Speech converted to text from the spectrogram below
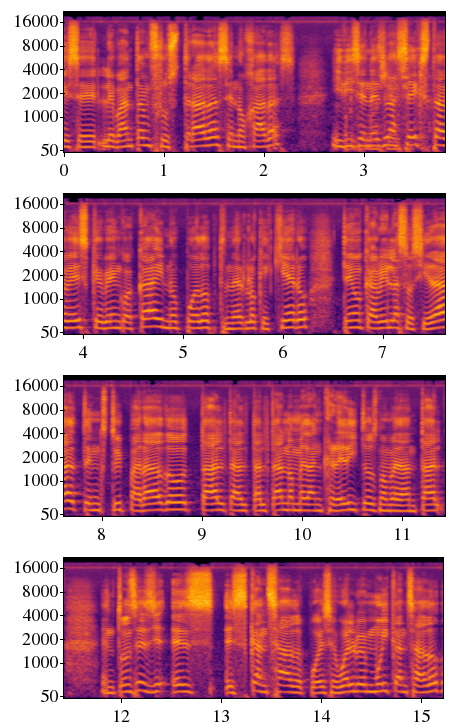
que se levantan frustradas, enojadas y dicen, no es la tienen cita". sexta vez que vengo acá y no puedo obtener lo que quiero, tengo que abrir la sociedad, tengo, estoy parado, tal, tal, tal, tal, no me dan créditos, no me dan tal. Entonces es, es cansado, pues se vuelve muy cansado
